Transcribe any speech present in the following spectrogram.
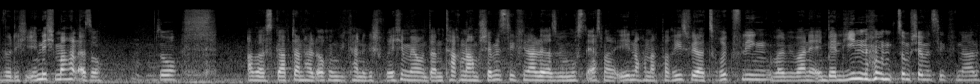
würde ich eh nicht machen. Also so. Aber es gab dann halt auch irgendwie keine Gespräche mehr. Und dann einen Tag nach dem Champions League-Finale, also wir mussten erstmal eh noch nach Paris wieder zurückfliegen, weil wir waren ja in Berlin zum Champions League-Finale.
